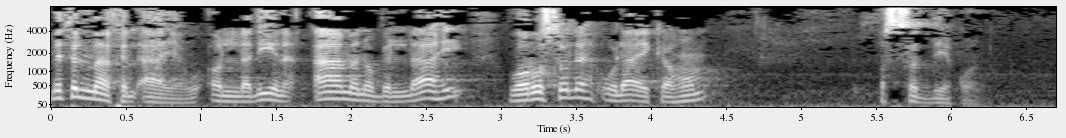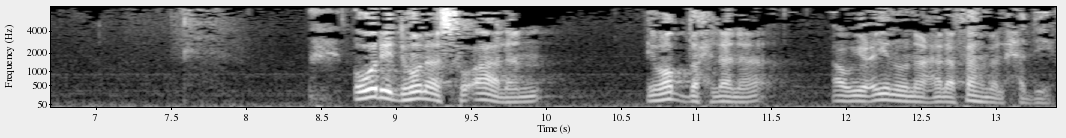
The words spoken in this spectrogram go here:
مثل ما في الآية والذين آمنوا بالله ورسله أولئك هم الصديقون. أورد هنا سؤالا يوضح لنا أو يعيننا على فهم الحديث.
